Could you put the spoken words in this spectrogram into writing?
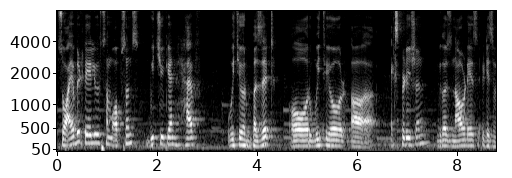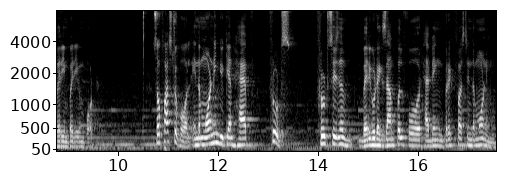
So i will tell you some options which you can have with your budget or with your uh, expedition because nowadays it is very very important. So first of all in the morning you can have fruits. Fruits is a very good example for having breakfast in the morning.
